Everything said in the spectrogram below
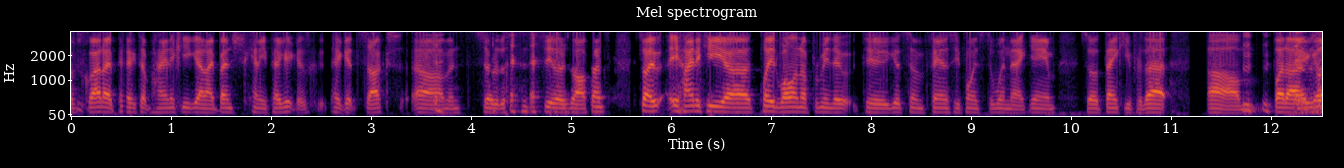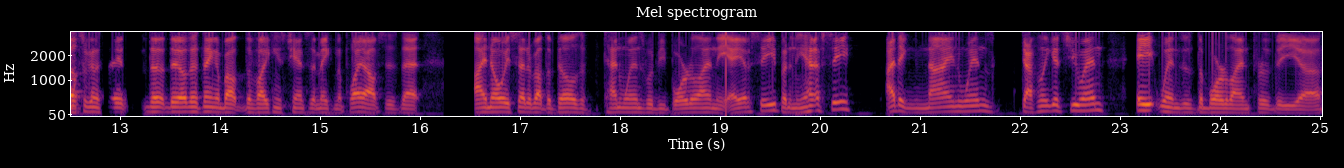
was glad I picked up Heinicke again. I benched Kenny Pickett because Pickett sucks, um, and so did the Steelers offense. So I, Heinicke uh, played well enough for me to to get some fantasy points to win that game. So thank you for that. Um, but I was go. also gonna say the the other thing about the Vikings' chances of making the playoffs is that I know he said about the Bills if ten wins would be borderline in the AFC, but in the NFC, I think nine wins definitely gets you in. Eight wins is the borderline for the uh,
